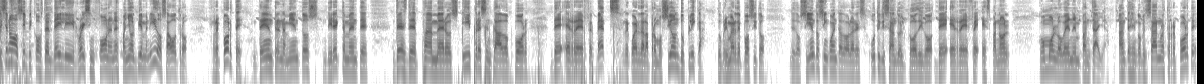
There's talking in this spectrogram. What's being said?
Aficionados hípicos del Daily Racing Phone en español, bienvenidos a otro reporte de entrenamientos directamente desde Palm Meadows y presentado por DRF Bets. Recuerda la promoción, duplica tu primer depósito de 250 dólares utilizando el código DRF Español como lo ven en pantalla. Antes de comenzar nuestro reporte,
